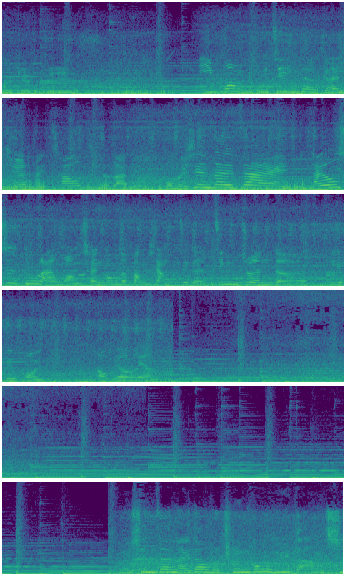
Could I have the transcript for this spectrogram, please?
Look at this。无尽的感觉，还超级的蓝。我们现在在台中市都兰往成功的方向，这个金樽的一个 view point，好漂亮。我们现在来到了成功渔港吃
